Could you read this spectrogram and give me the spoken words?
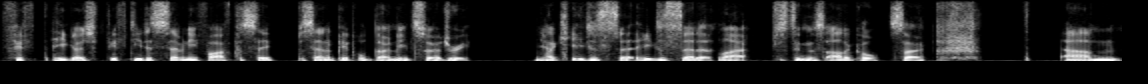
50, he goes, 50 to 75% of people don't need surgery. Yeah. Like he just said, he just said it like just in this article. So, um,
